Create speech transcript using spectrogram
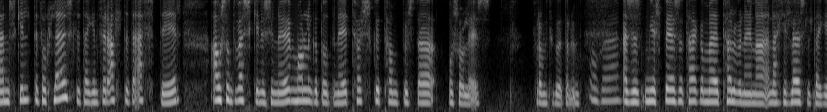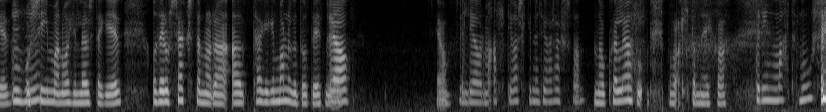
en skildi þó hleðslutækin fyrir allt þetta eftir ásamt veskinu sinu, málingadótinu, tösku, tambusta og svoleiðis framöfti göttunum. Ok. En sérst mjög spes að taka með tölvunina en ekki hlæðslutækið Mhm. og síman og ekki hlæðslutækið og þeir eru 16 ára að taka ekki málningadótið þitt með. Já. Já, ég að vera með allt í vaskinu þegar ég var 16. nákvæmlega, þú, var alltaf með eitthvað. Dream Matt Moose.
